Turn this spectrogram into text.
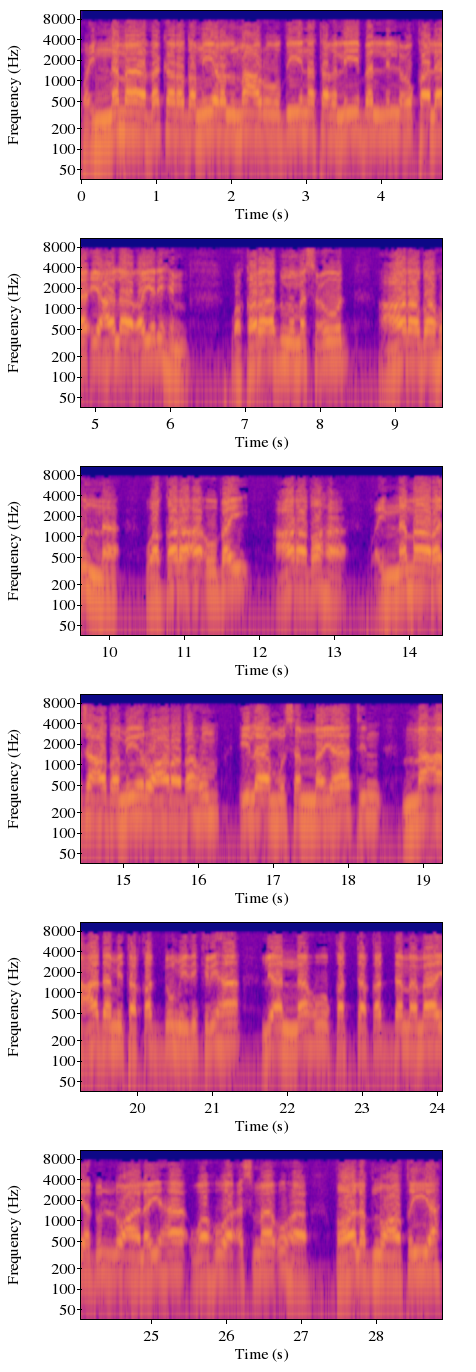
وإنما ذكر ضمير المعروضين تغليبا للعقلاء على غيرهم. وقرأ ابن مسعود عرضهن وقرأ أبي عرضها. وإنما رجع ضمير عرضهم إلى مسميات مع عدم تقدم ذكرها لأنه قد تقدم ما يدل عليها وهو أسماؤها. قال ابن عطية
